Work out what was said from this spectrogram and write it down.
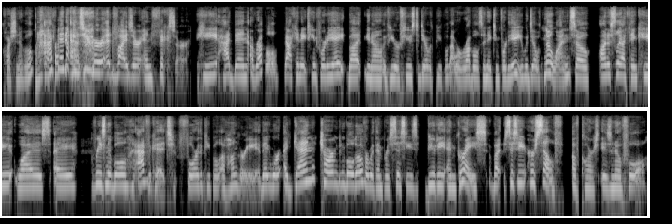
questionable, acted as her advisor and fixer. He had been a rebel back in 1848, but you know, if you refused to deal with people that were rebels in 1848, you would deal with no one. So honestly, I think he was a reasonable advocate for the people of Hungary. They were again charmed and bowled over with Empress Sisi's beauty and grace, but Sisi herself, of course, is no fool.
